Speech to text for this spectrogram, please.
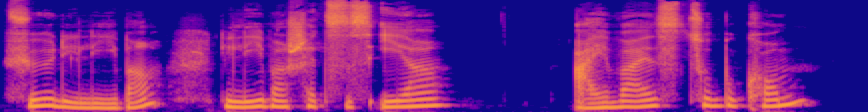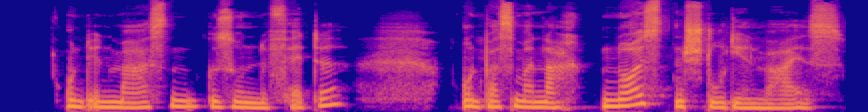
für die Leber. Die Leber schätzt es eher, Eiweiß zu bekommen und in Maßen gesunde Fette. Und was man nach neuesten Studien weiß,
